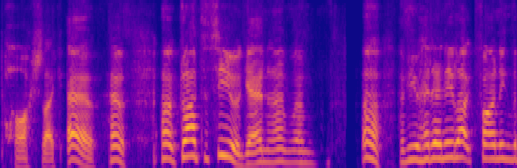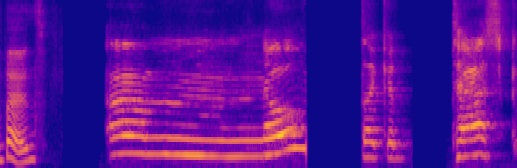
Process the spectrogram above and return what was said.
posh, like, oh, oh, oh, glad to see you again. Um, um, oh, have you had any luck finding the bones? Um, no, like a task,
